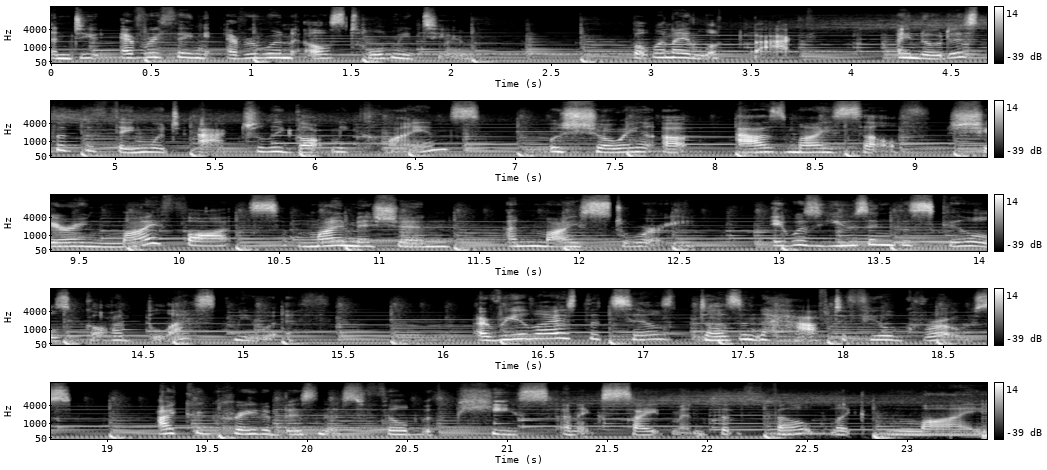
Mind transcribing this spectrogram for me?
and do everything everyone else told me to. But when I looked back, I noticed that the thing which actually got me clients was showing up as myself, sharing my thoughts, my mission, and my story. It was using the skills God blessed me with. I realized that sales doesn't have to feel gross. I could create a business filled with peace and excitement that felt like my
